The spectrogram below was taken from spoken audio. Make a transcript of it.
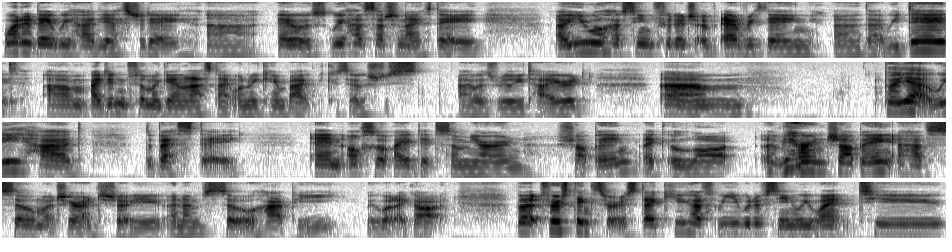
what a day we had yesterday. Uh, it was we had such a nice day. Uh, you will have seen footage of everything uh, that we did. Um, I didn't film again last night when we came back because I was just I was really tired. Um, but yeah, we had the best day, and also I did some yarn shopping, like a lot of yarn shopping. I have so much yarn to show you, and I'm so happy with what I got. But first things first, like you have, you would have seen, we went to,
